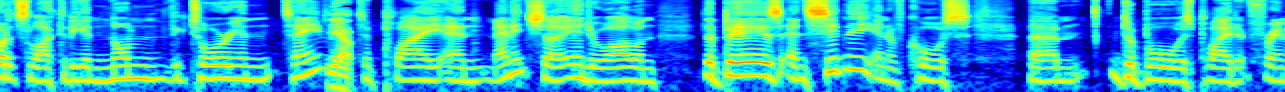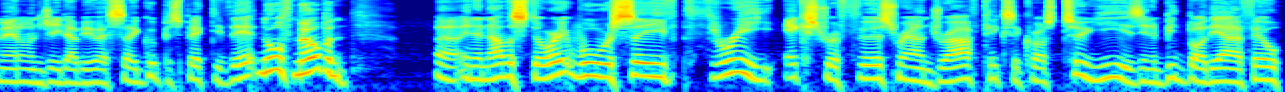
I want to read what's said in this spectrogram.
what it's like to be a non-Victorian team Yep. to play and manage. So Andrew Ireland, the Bears, and Sydney, and of course um, De Boer has played at Fremantle and GWS. So good perspective there. North Melbourne. Uh, in another story, will receive three extra first round draft picks across two years in a bid by the AFL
